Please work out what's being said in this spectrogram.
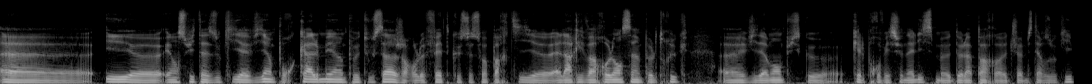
Et, ensuite Azuki vient pour calmer un peu tout ça, genre le fait que ce soit parti, elle arrive à relancer un peu le truc, évidemment, puisque quel professionnalisme de la part du Hamster Zuki.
